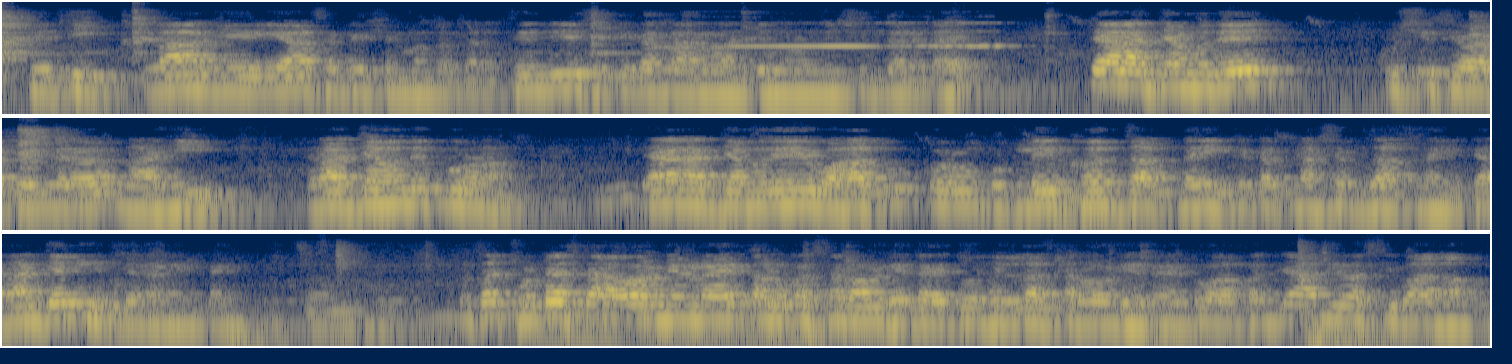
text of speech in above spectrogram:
शेती लार्ज एरिया सटेशन म्हणतात त्याला. सेंद्रिय शेती करणारं राज्य म्हणून निश्चित झालेलं आहे. त्या राज्यामध्ये कृषी सेवा केंद्र नाही. राज्यामध्ये पूर्ण. त्या राज्यामध्ये वाहतूक करून कुठलेही खत जात नाही कीटकनाशक जात नाही. त्या राज्याने घेतलेला नाही काही. तसा छोट्या स्तरावर निर्णय तालुका स्तरावर घेता येतो जिल्हा स्तरावर घेता येतो. आपण ज्या आदिवासी भाग आहोत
